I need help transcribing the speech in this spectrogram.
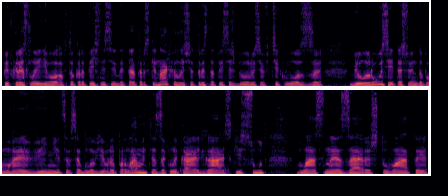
підкреслили його автократичність і диктаторські нахили, що 300 тисяч білорусів втекло з Білорусі, і те, що він допомагає в війні. Це все було в Європарламенті. Закликають Гаазький суд власне заарештувати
